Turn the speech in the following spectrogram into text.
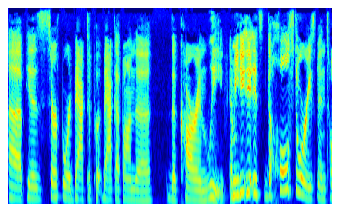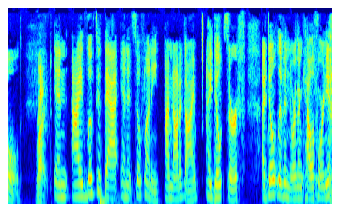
up his surfboard back to put back up on the the car and leave. I mean, it's the whole story's been told. Right. And I looked at that and it's so funny. I'm not a guy. I don't surf. I don't live in Northern California.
